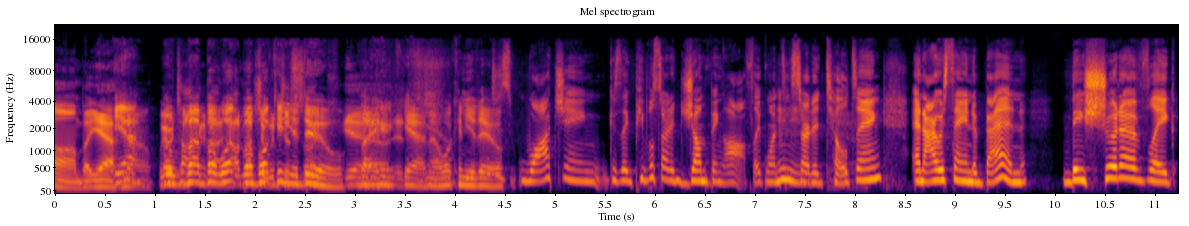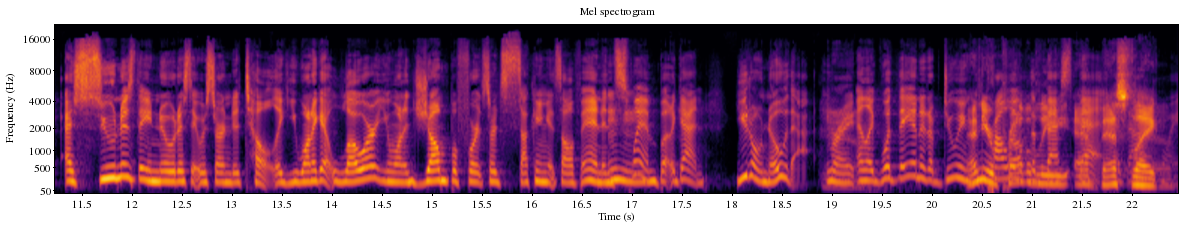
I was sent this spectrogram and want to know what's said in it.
Um, but yeah, Yeah, no. we were but, talking but, but about what, but what can you do? suck. Yeah, like, yeah, no, what can you Even do? Just watching because like people started jumping off like once Mhm. it started tilting, and I was saying to Ben, they should have like as soon as they noticed it was starting to tilt, like you want to get lower, you want to jump before it starts sucking itself in and Mhm. swim. But again, you don't know that, Right. and like what they ended up doing And was you're probably, probably the best at bet best, that like- point.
